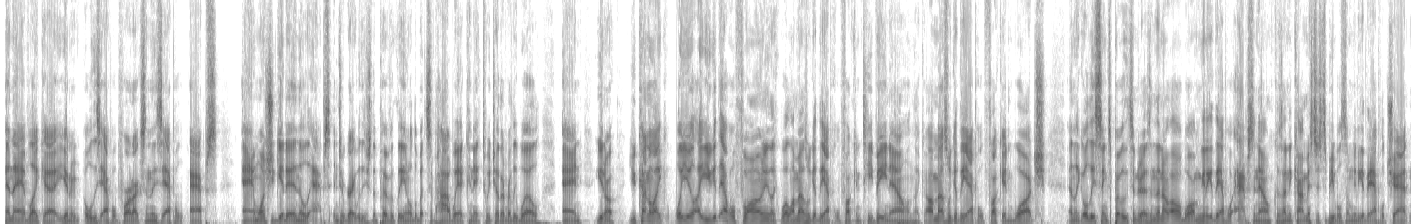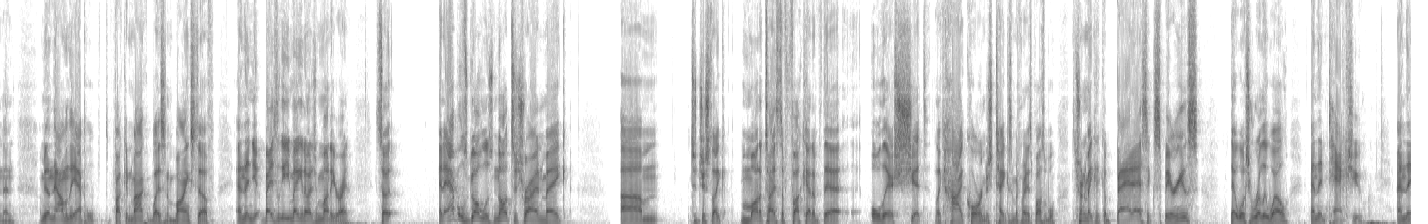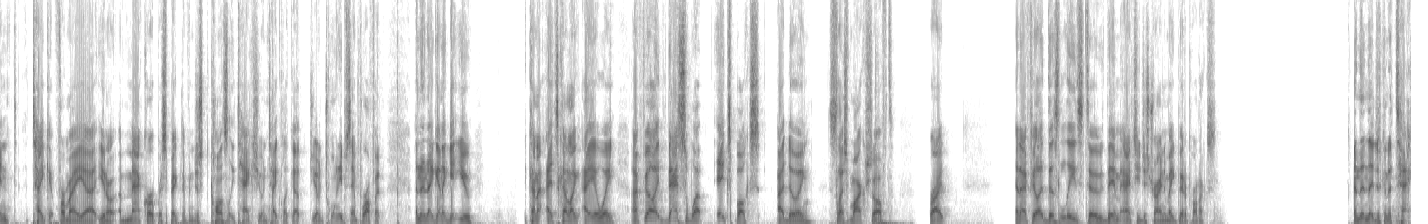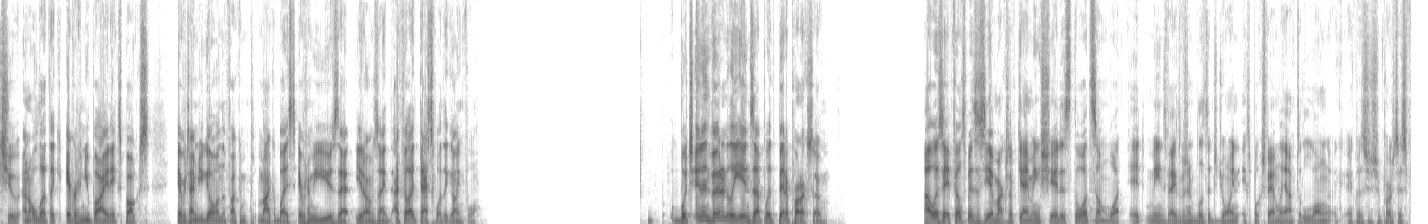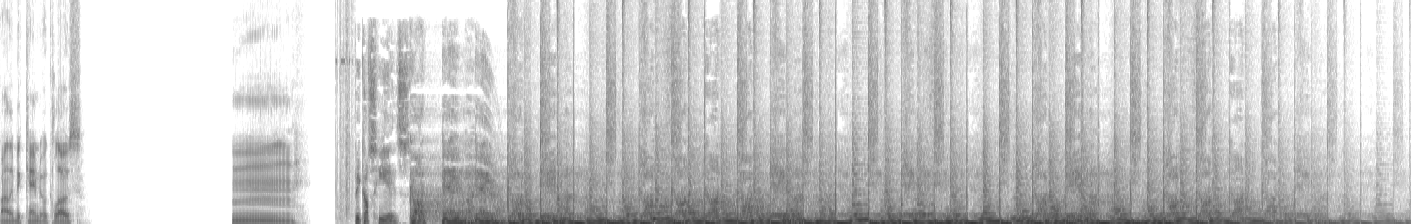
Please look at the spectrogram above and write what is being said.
and they have like uh, you know all these Apple products and these Apple apps, and once you get in, all the apps integrate with each other perfectly, and all the bits of hardware connect to each other really well. And you know, you kind of like, well, you like you get the Apple phone, you're like, well, I might as well get the Apple fucking TV now, and like, oh, I might as well get the Apple fucking watch, and like all these things perfectly synchronized. And then, oh, well, I'm gonna get the Apple apps now because I can't message to people, so I'm gonna get the Apple chat, and then I mean, now I'm in the Apple fucking marketplace and I'm buying stuff, and then you basically you're making a bunch of money, right? So, and Apple's goal is not to try and make, um, to just like monetize the fuck out of their all their shit like hardcore and just take as much money as possible. They're trying to make like a badass experience that works really well and then tax you and then take it from a uh, you know a macro perspective and just constantly tax you and take like a you know 20% profit and then they're going to get you kind of it's kind of like AOE. I feel like that's what Xbox are doing slash Microsoft, right? And I feel like this leads to them actually just trying to make better products and then they're just going to tax you and all that. Like every time you buy an Xbox, every time you go on the fucking marketplace, every time you use that, you know what I'm saying? I feel like that's what they're going for. Which inadvertently ends up with better products, though. I was it. Phil Spencer, CEO of Microsoft Gaming, shared his thoughts on what it means for Activision Blizzard to join Xbox family after the long acquisition process finally came to a close. Hmm. Because he is. God damn, damn. God damn. God, God, God, God damn.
